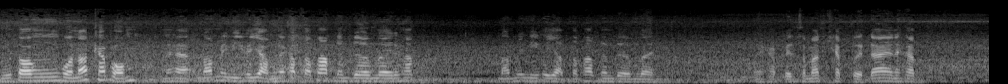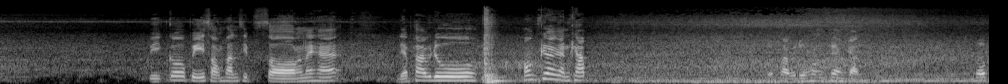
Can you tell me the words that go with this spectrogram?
ดูตรงหัวน็อตครับผมนะฮะน็อตไม่มีขยับนะครับสภาพเดิมๆเลยนะครับน็อตไม่มีขยับสภาพเดิมๆเลยนะครับเป็นสมาร์ทแคปเปิดได้นะครับวีโก้ปี 2012 นะฮะเดี๋ยวพาไปดูห้องเครื่องกันครับ พาไปดูห้องเครื่องกันปึ๊บ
